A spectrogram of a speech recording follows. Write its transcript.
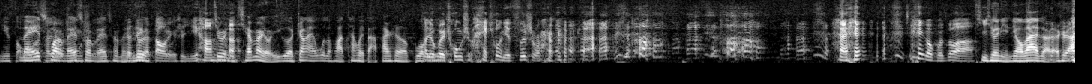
你走，没错没错没错没错，跟那个道理是一样的。就是你前面有一个障碍物的话，它会把发射波，它就会冲水，冲你呲水。哎，这个不错啊，提醒你尿外边了是吧？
